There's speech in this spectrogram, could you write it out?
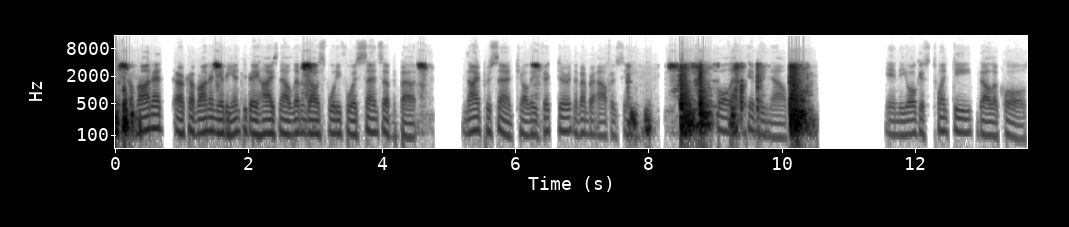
There's a Carvana, uh, Carvana near the intraday highs now eleven dollars forty four cents, up about nine percent. Charlie Victor, November Alpha seeing call activity now in the August twenty dollar calls.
